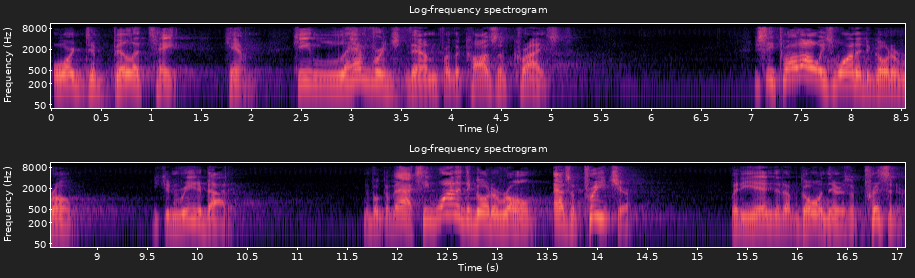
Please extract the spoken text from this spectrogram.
or debilitate him, he leveraged them for the cause of Christ. You see, Paul always wanted to go to Rome. You can read about it in the book of Acts. He wanted to go to Rome as a preacher, but he ended up going there as a prisoner.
